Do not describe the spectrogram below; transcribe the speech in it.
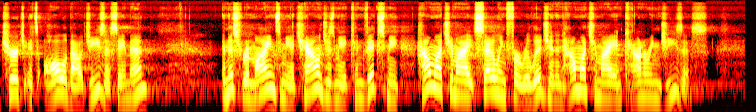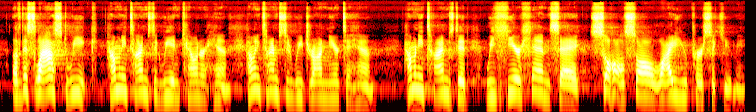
Church, it's all about Jesus. Amen? And this reminds me, it challenges me, it convicts me. How much am I settling for religion, and how much am I encountering Jesus? Of this last week, how many times did we encounter him? How many times did we draw near to him? How many times did we hear him say, Saul, Saul, why do you persecute me?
